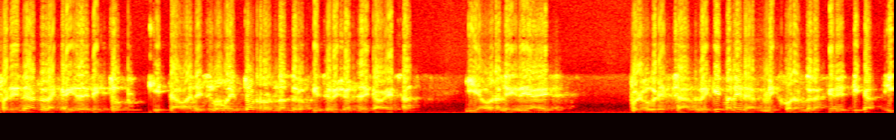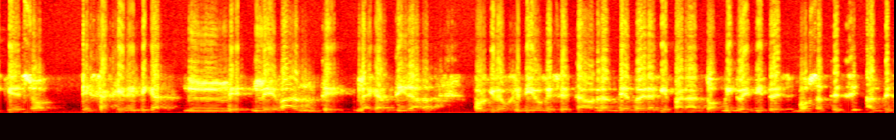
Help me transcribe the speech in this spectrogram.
frenar la caída del stock que estaba en ese momento rondando los 15 millones de cabezas y ahora la idea es progresar. ¿De qué manera? Mejorando la genética y que eso esa genética levante la cantidad, porque el objetivo que se estaba planteando era que para 2023, vos antes, antes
